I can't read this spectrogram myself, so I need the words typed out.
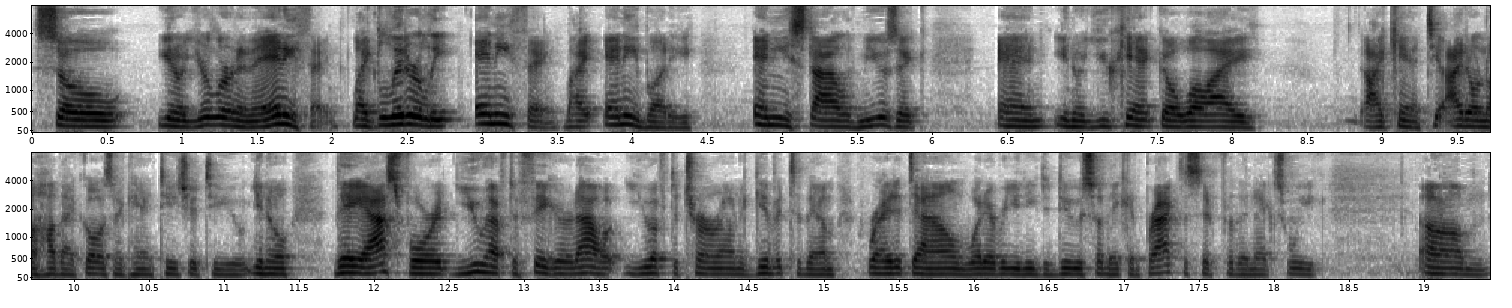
so you know you're learning anything like literally anything by anybody any style of music and you know you can't go well i i can't te- i don't know how that goes i can't teach it to you. You know they ask for it you have to figure it out you have to turn around and give it to them write it down whatever you need to do so they can practice it for the next week. Um,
